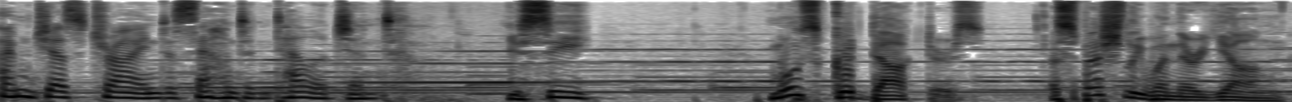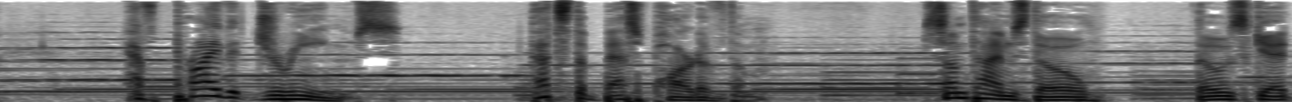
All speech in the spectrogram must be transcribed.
I'm just trying to sound intelligent. You see, most good doctors, especially when they're young, have private dreams. That's the best part of them. Sometimes, though, those get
